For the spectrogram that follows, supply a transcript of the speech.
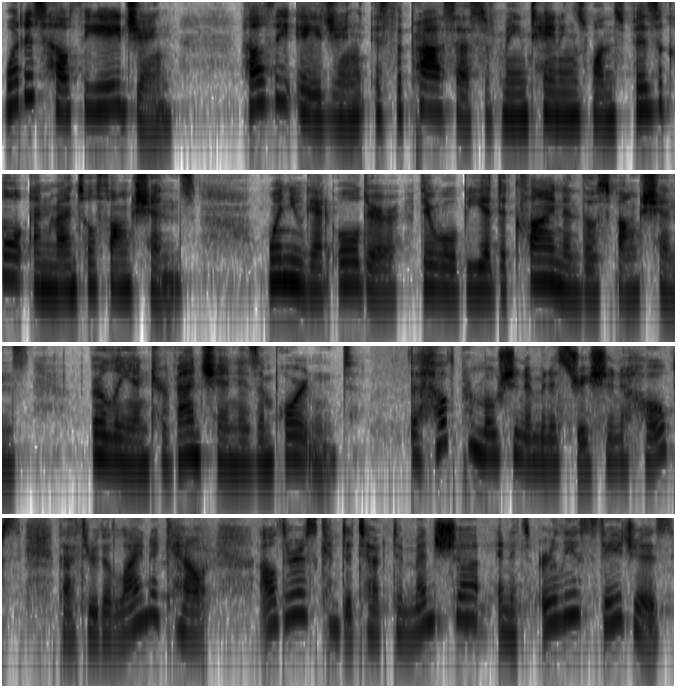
What is healthy aging? Healthy aging is the process of maintaining one's physical and mental functions. When you get older, there will be a decline in those functions. Early intervention is important. The Health Promotion Administration hopes that through the Line account, elders can detect dementia in its earliest stages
